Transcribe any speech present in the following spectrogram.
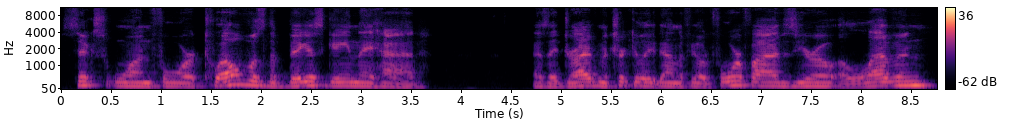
six one four. 12 was the biggest gain they had as they drive matriculate down the field. Four five zero eleven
